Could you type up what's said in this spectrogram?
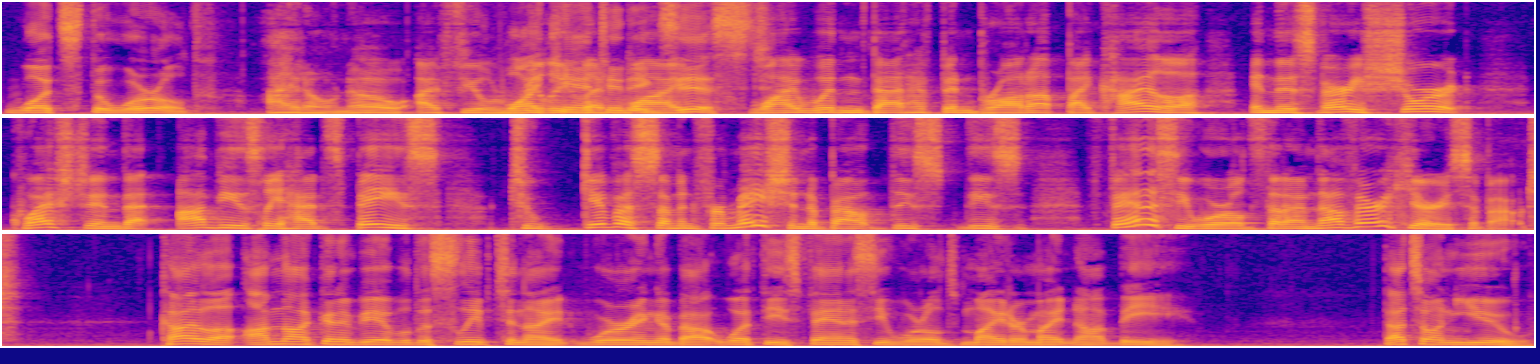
what's the world? I don't know. I feel Why really can't like it why, exist? why wouldn't that have been brought up by Kyla in this very short question that obviously had space to give us some information about these these fantasy worlds that I'm now very curious about. Kyla, I'm not going to be able to sleep tonight worrying about what these fantasy worlds might or might not be. That's on you.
